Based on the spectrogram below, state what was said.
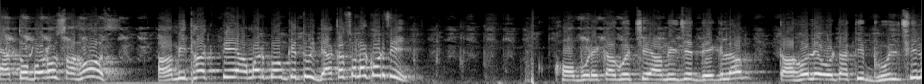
এত বড় সাহস? আমি থাকতে আমার বউকে তুই দেখাশোনা করবি? খবরে কাগজে আমি যে দেখলাম তাহলে ওটা কি ভুল ছিল?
